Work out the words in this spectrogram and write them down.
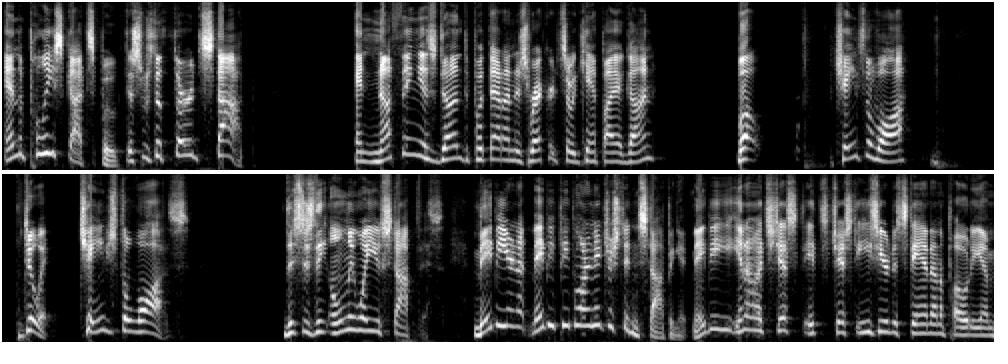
and the police got spooked this was the third stop. And nothing is done to put that on his record so he can't buy a gun? Well change the law. Do it. Change the laws. This is the only way you stop this. Maybe you're not maybe people aren't interested in stopping it. Maybe you know it's just it's just easier to stand on a podium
